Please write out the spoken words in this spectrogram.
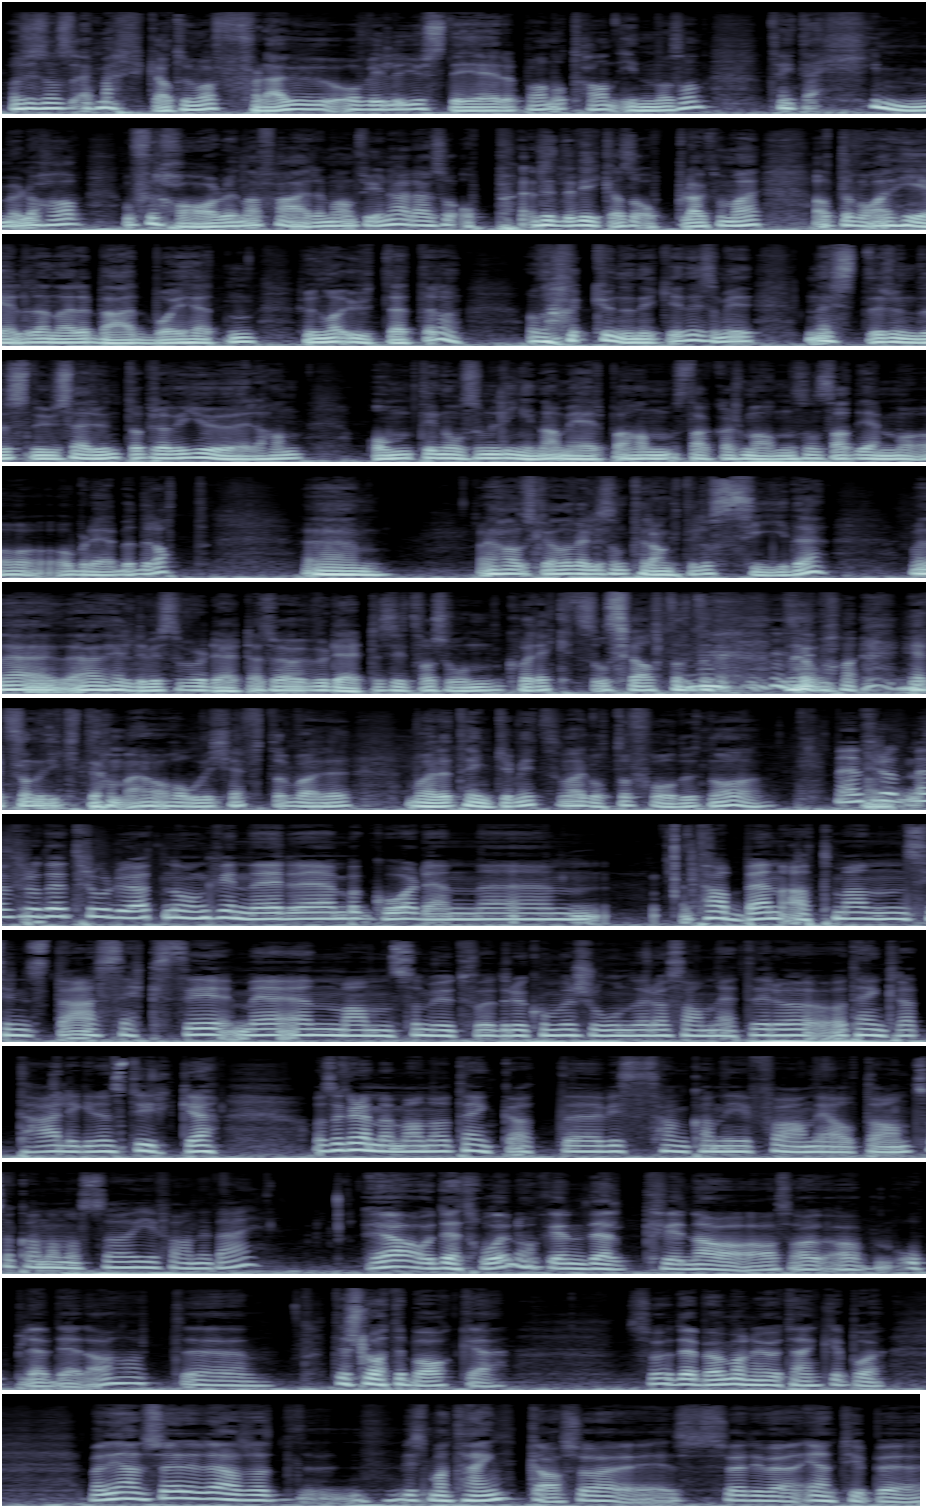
Og liksom, jeg merka at hun var flau og ville justere på han og ta han inn og sånn. tenkte jeg himmel og hav, hvorfor har du en affære med han fyren her? Det, opp, det virka så opplagt for meg at det var hele den der badboy-heten hun var ute etter. da. Og da kunne hun ikke liksom, i neste runde snu seg rundt og prøve å gjøre han om til noe som ligna mer på han stakkars mannen som satt hjemme og, og ble bedratt. Um, og Jeg hadde, skulle ha veldig sånn trang til å si det, men jeg, jeg heldigvis vurderte, jeg tror jeg vurderte situasjonen korrekt sosialt. Det, det, var helt sånn riktig av meg å holde kjeft og bare, bare, tenke mitt. Så det er godt å få det ut nå. Da. Men Frode, men Frode tror du at noen kvinner eh, begår den uh, tabben at man syns det er sexy med en mann som utfordrer konvensjoner og sannheter, og, og tenker at her ligger en styrke. Og så glemmer man å tenke at uh, hvis han kan gi faen i alt annet, så kan han også gi faen i deg. Ja, og det tror jeg nok en del kvinner altså, har opplevd det. da, At uh, det slår tilbake. Så det bør man jo tenke på. Men igjen så er det det altså at hvis man tenker, så, så er det jo en type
